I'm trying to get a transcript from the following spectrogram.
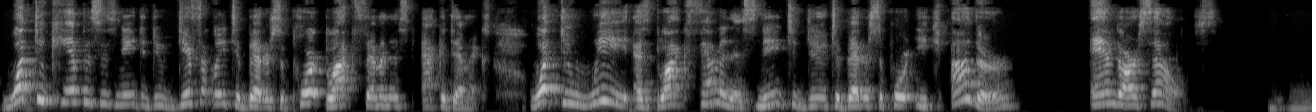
What do campuses need to do differently to better support Black feminist academics? What do we as Black feminists need to do to better support each other and ourselves? Mm-hmm.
